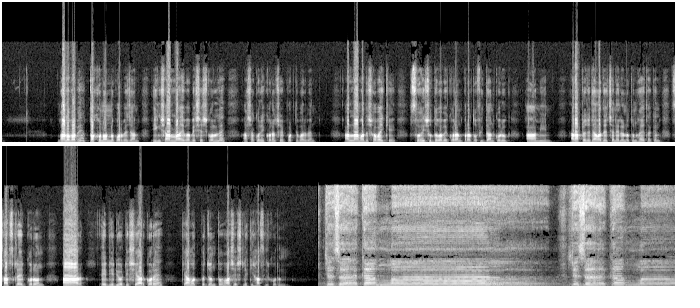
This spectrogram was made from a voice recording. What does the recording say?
ভালোভাবে, তখন অন্য পর্বে যান। ইনশাআল্লাহ এভাবে শেষ করলে আশা করি কোরআন শরীফ পড়তে পারবেন। আল্লাহ আমাদের সবাইকে সহি শুদ্ধভাবে কোরআন পড়া তৌফিক দান করুক। আমিন। আর আপনি যদি আমাদের চ্যানেলে নতুন হয়ে থাকেন, সাবস্ক্রাইব করুন আর এই ভিডিওটি শেয়ার করে কেয়ামত পর্যন্ত অশেষ নেকি হাসিল করুন। جزاك الله جزاك الله.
